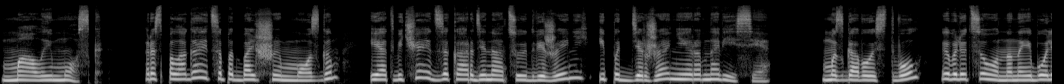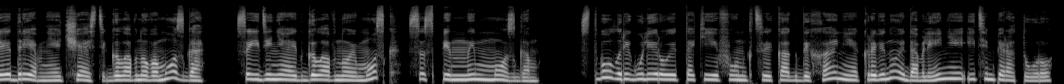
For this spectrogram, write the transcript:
«малый мозг», располагается под большим мозгом и отвечает за координацию движений и поддержание равновесия. Мозговой ствол, эволюционно наиболее древняя часть головного мозга, соединяет головной мозг со спинным мозгом. Ствол регулирует такие функции, как дыхание, кровяное давление и температуру,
